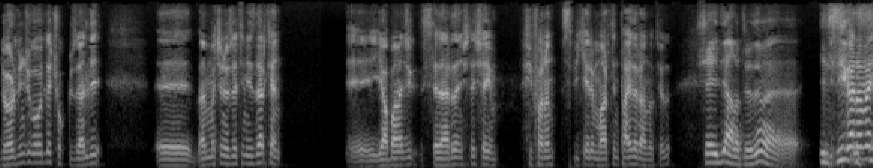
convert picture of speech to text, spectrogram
Dördüncü gol de çok güzeldi. Ee, ben maçın özetini izlerken e, yabancı sitelerden işte şey FIFA'nın spikeri Martin Tyler anlatıyordu. Şey diye anlatıyor değil mi? İsigana ve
